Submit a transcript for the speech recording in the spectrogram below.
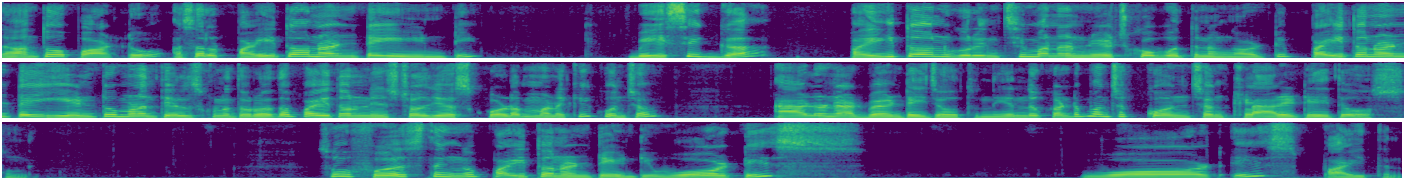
దాంతోపాటు అసలు పైథాన్ అంటే ఏంటి? బేసిక్గా పైథాన్ గురించి మనం నేర్చుకోబోతున్నాం కాబట్టి పైథాన్ అంటే ఏంటో మనం తెలుసుకున్న తర్వాత పైథాన్ ఇన్స్టాల్ చేసుకోవడం మనకి కొంచెం యాడ్ ఆన్ అడ్వాంటేజ్ అవుతుంది. ఎందుకంటే కొంచెం కొంచెం క్లారిటీ అయితే వస్తుంది. సో ఫస్ట్ థింగ్ పైథాన్ అంటే ఏంటి? What is what is Python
